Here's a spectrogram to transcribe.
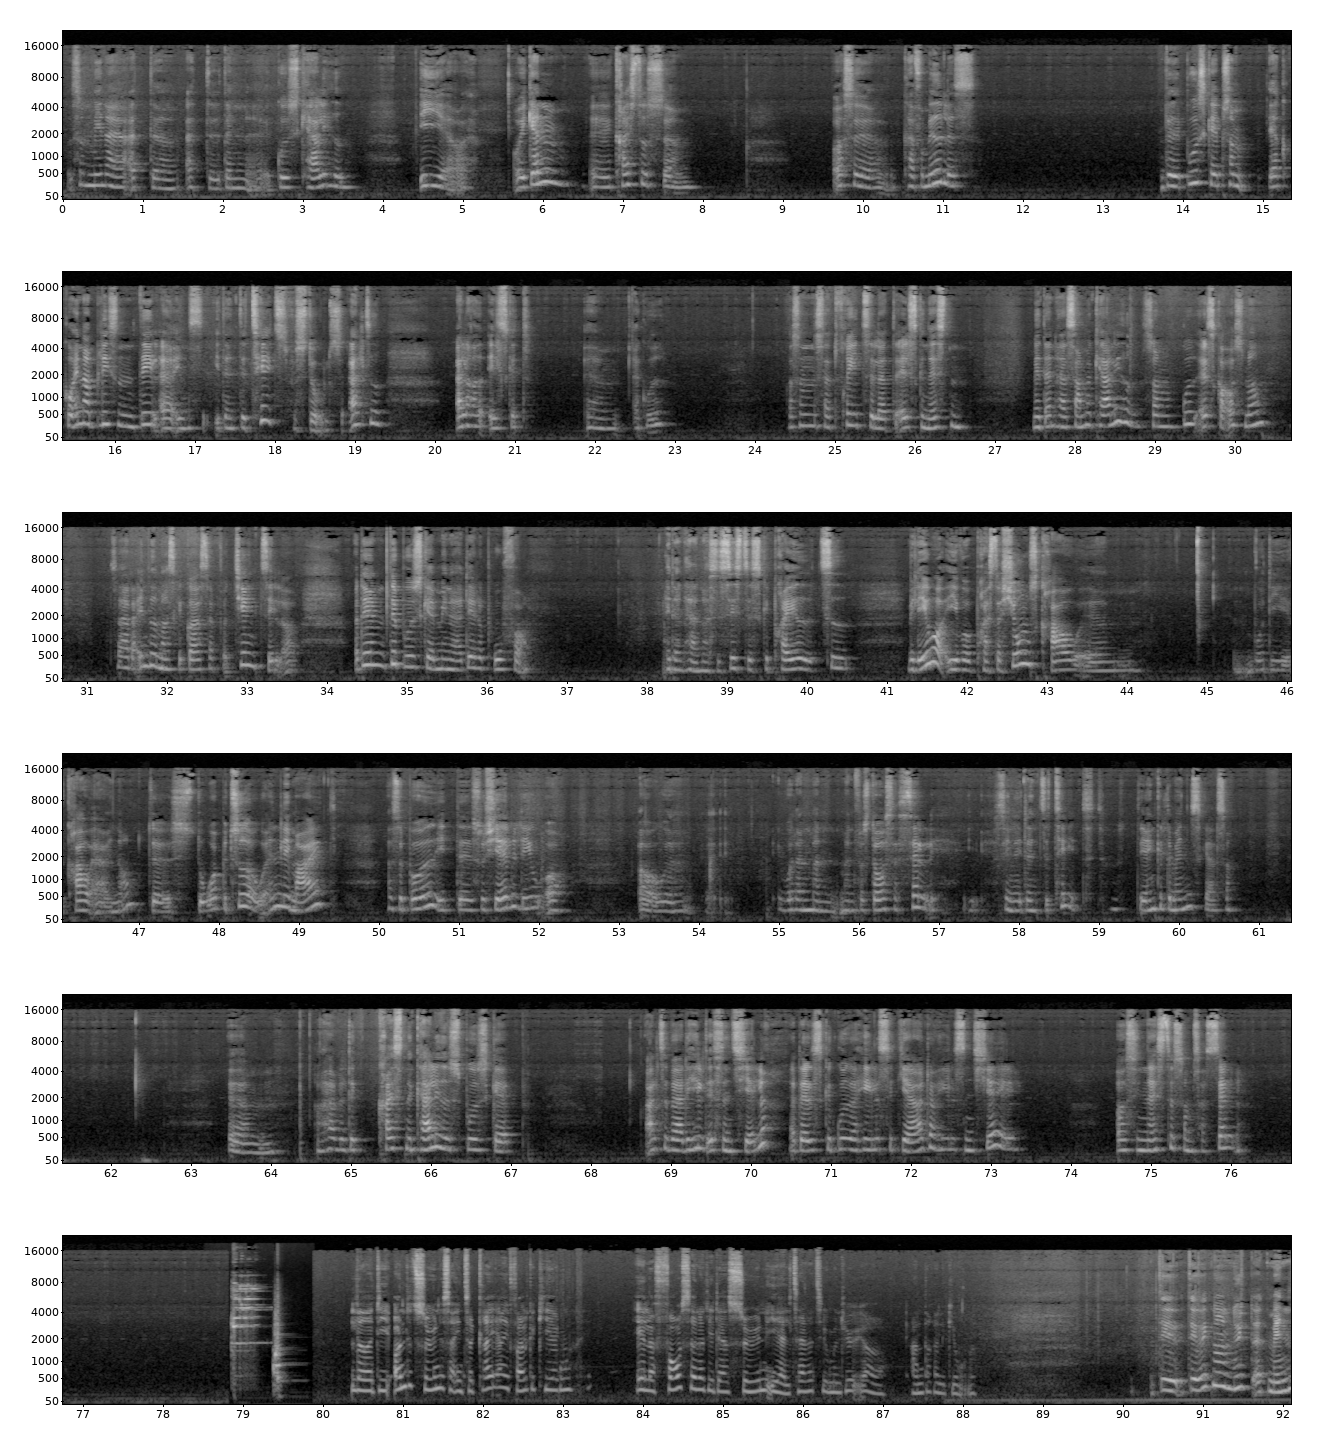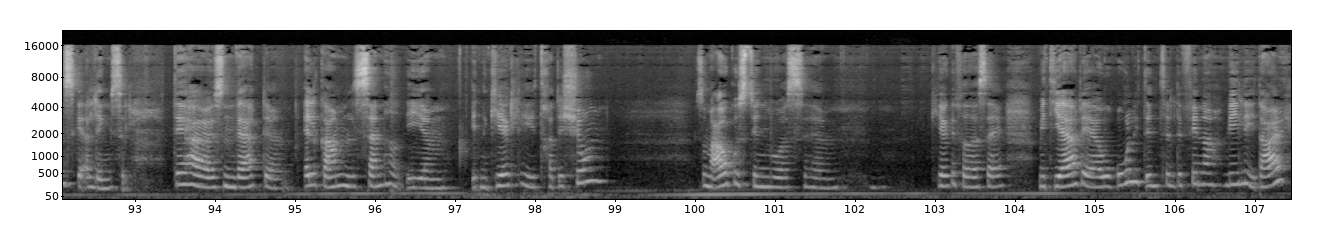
Så mener jeg, at, øh, at øh, den øh, Guds kærlighed i, øh, og igen øh, Kristus også kan formidles ved budskab, som jeg kan gå ind og blive sådan en del af ens identitetsforståelse. Altid allerede elsket øh, af Gud. Og sådan sat fri til at elske næsten med den her samme kærlighed, som Gud elsker os med. Så er der intet, man skal gøre sig fortjent til. Og, og det, det budskab, mener jeg, det er der brug for i den her narcissistiske prægede tid. Vi lever i, hvor præstationskrav, øh, hvor de krav er enormt øh, store, betyder uendelig meget. Altså både i det sociale liv og, og øh, hvordan man, man forstår sig selv i, i sin identitet. Det enkelte menneske altså. Øhm, og her vil det kristne kærlighedsbudskab altid være det helt essentielle, at elske Gud af hele sit hjerte og hele sin sjæl, og sin næste som sig selv. Lader de åndeligt søgende sig integrere i folkekirken, eller fortsætter de deres søgen i alternative miljøer og andre religioner? Det, det er jo ikke noget nyt, at menneske er længsel. Det har jo sådan været en el gammel sandhed i, um, i den kirkelige tradition, som Augustin, vores um, kirkefædre sagde, mit hjerte er uroligt, indtil det finder hvile i dig.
